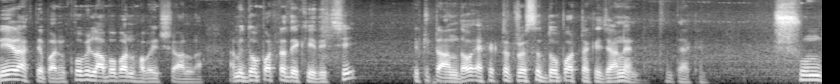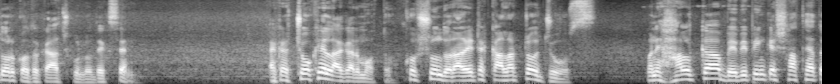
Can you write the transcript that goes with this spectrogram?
নিয়ে রাখতে পারেন। খুবই লাভবান হবে, ইনশাআল্লাহ। আমি দোপাট্টা দেখিয়ে দিচ্ছি। একটু টান দাও। এক একটা ড্রেসের দোপাট্টা কি জানেন? দেখেন, সুন্দর কত কাজগুলো, দেখছেন? একটা চোখে লাগার মতো, খুব সুন্দর। আর এটা কালারটাও জোস। মানে হালকা বেবি পিঙ্কের সাথে এত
